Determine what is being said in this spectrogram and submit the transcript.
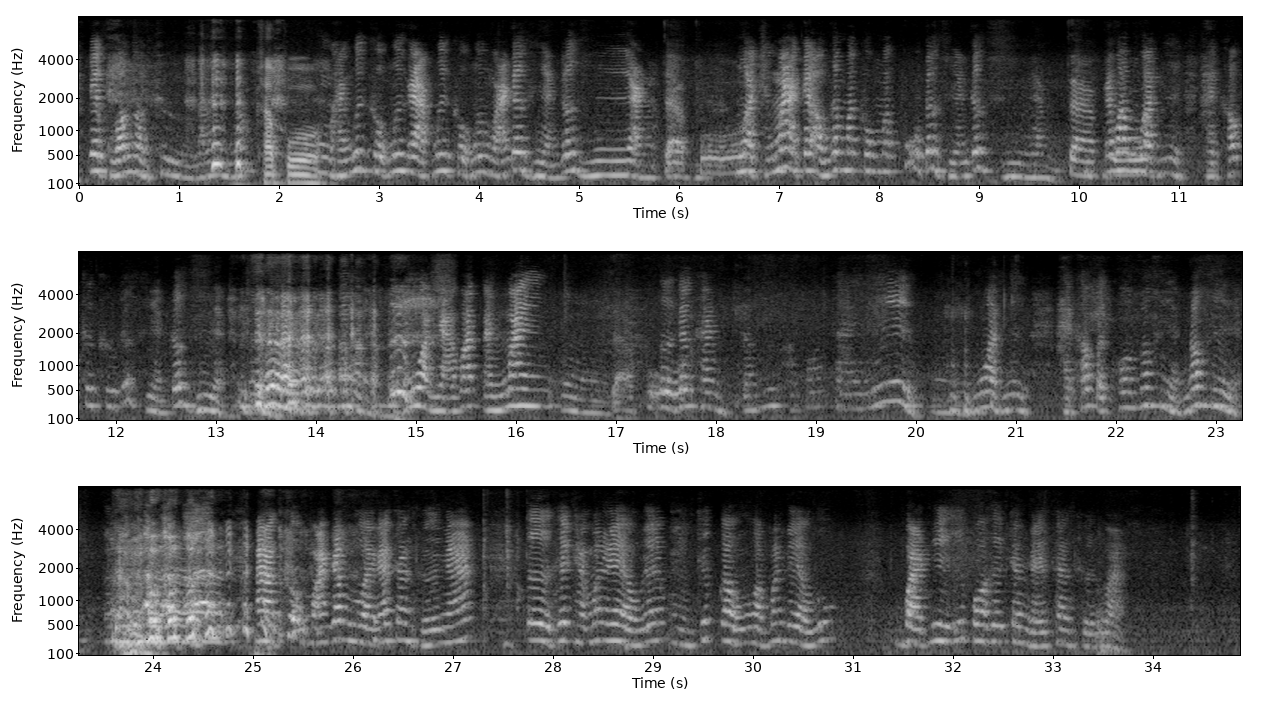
ได้ผัวเงินคืนนะเนาะครับปูมึงใหายมือโขกมือดาบมือโขกมือหวานก็เหือนก็เหือนจ้าปูหมดถึงมากจะเอาก็มาคงมาพูดก็เหือนก็เหือนจ้าแต่ว่าวันนี้ให้เขาคือคือก็เหือนก็เหือนงวดหนาว่ากันไม่อืมจ้าปูเออเรื่องคันก็มีเขาพอใจงวดนึง ให้เขาไปโคนก็เหือนก็เหือนอ่าทุกวันร่ำรวยนะท่านคือนะ เออเคยทำมาแล้วเนี่ยอืมชิบเก่างวดมาแล้วลูกบาทนี้ที่พอเคยจังไรท่านคือว่า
